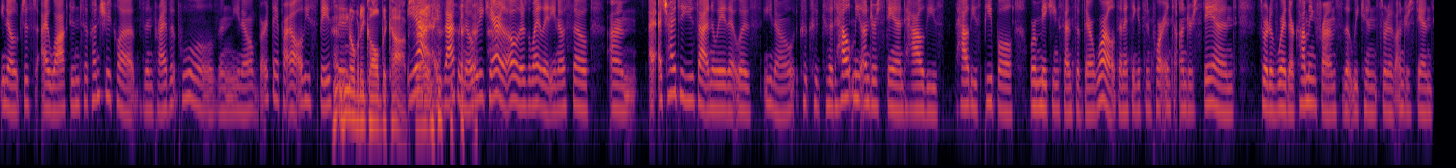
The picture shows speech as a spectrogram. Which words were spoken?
you know just I walked into country clubs and private pools and you know birthday party all these spaces. Nobody called the cops. Yeah, right? exactly. Nobody cared. Oh, there's a white lady, you know. So um, I, I tried to use that in a way that was, you know, could, could could help me understand how these how these people were making sense of their world. And I think it's important to understand sort of where they're coming from, so that we can sort of understand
